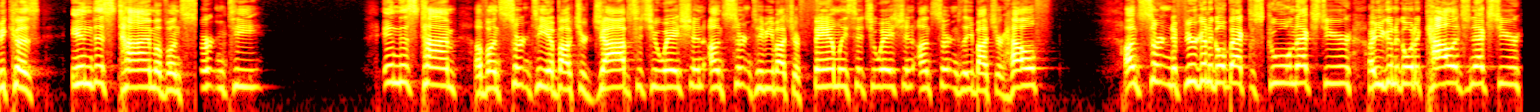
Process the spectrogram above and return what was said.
Because in this time of uncertainty, in this time of uncertainty about your job situation, uncertainty about your family situation, uncertainty about your health, uncertain if you're going to go back to school next year, are you going to go to college next year?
